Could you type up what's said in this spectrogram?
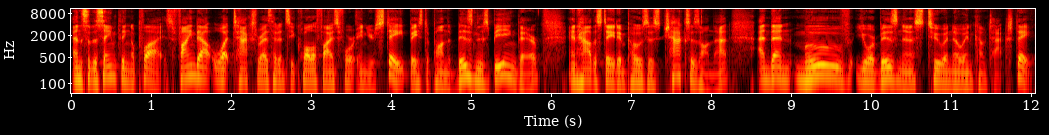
And so the same thing applies. Find out what tax residency qualifies for in your state based upon the business being there and how the state imposes taxes on that, and then move your business to a no income tax state.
